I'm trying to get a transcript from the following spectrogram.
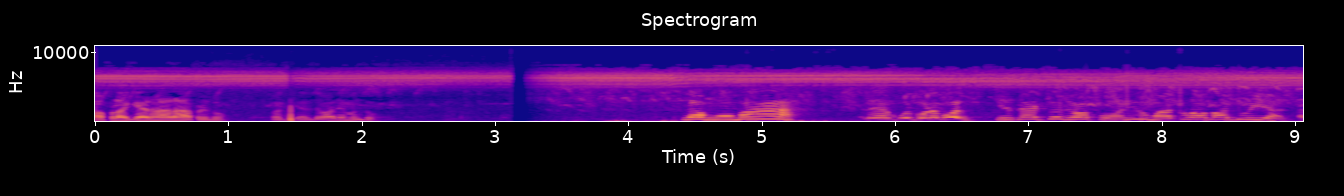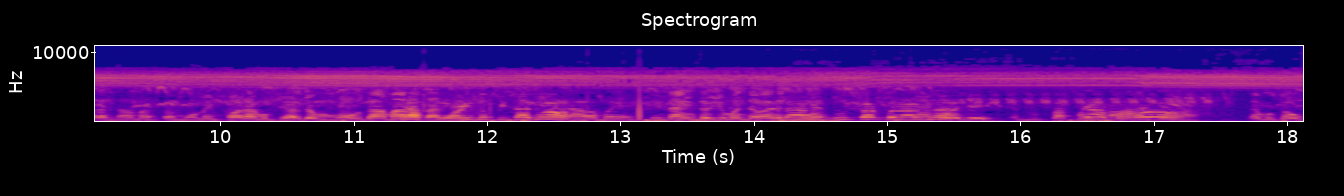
આપણા ઘેર હારા આપણે તો. ઘેર જવા દે મને તો. લે મોમા. લે બોલ બોલ બોલ. એ સાઈડ તો જો પાણી નું માટલું આ બાજુ યાર. અરે ના મત તમે મોમે ફોન આમ ઘેર જો મોઉ જા મારા તારે પાણી તો પીતા જો. આ ભાઈ ટાઈમ થઈ ગયો મને જવા દે. દૂધ પાક બનાવજો આજે. દૂધ પાક ભાઈ મારો લે હું જઉં.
